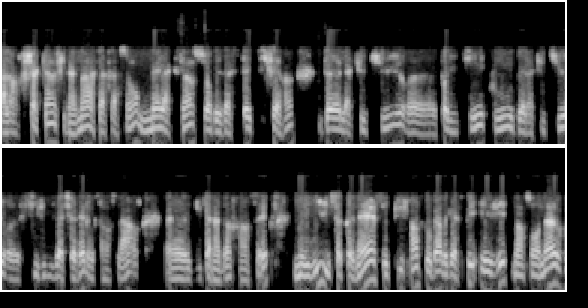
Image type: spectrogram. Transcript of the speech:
Alors chacun, finalement, à sa façon, met l'accent sur des aspects différents de la culture politique ou de la culture civilisationnelle au sens large du Canada français. Mais oui, ils se connaissent et puis je pense qu'Aubert de Gaspé évite dans son œuvre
